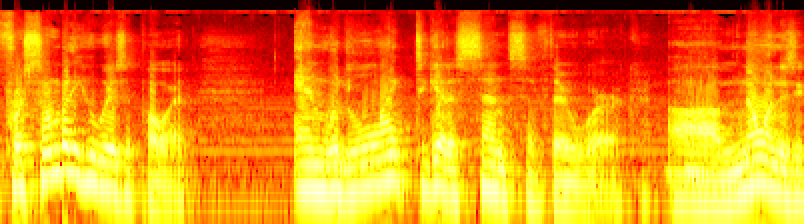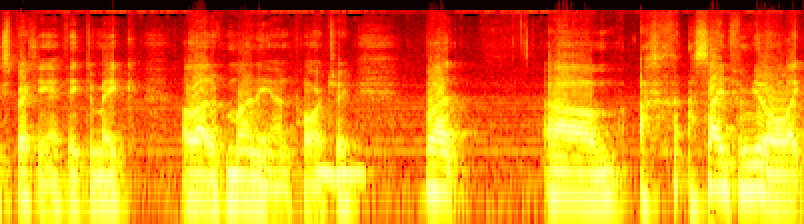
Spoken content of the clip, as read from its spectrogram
for somebody who is a poet and would like to get a sense of their work, um, no one is expecting, I think, to make a lot of money on poetry, mm -hmm. But um, aside from, you know, like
